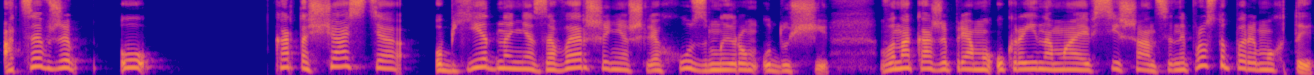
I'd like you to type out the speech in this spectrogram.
А це вже у карта щастя, об'єднання, завершення шляху з миром у душі. Вона каже прямо: Україна має всі шанси не просто перемогти,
